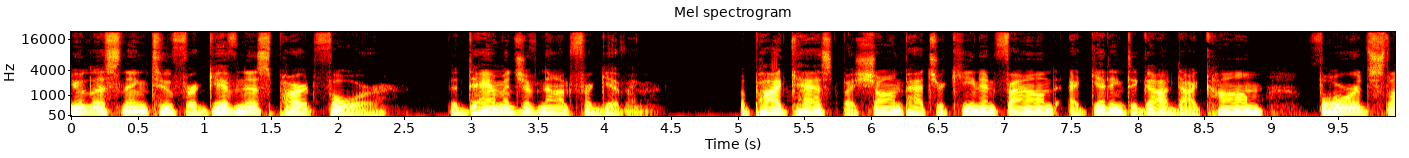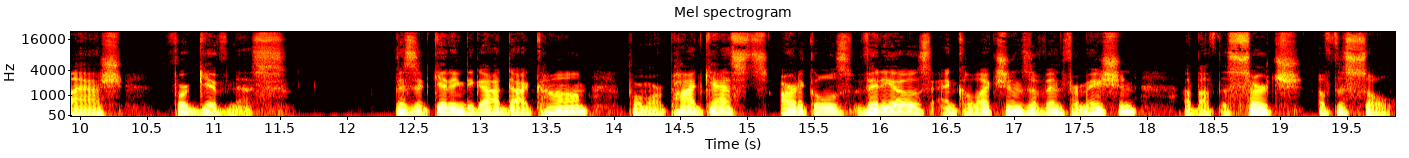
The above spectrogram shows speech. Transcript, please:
You're listening to Forgiveness Part 4 The Damage of Not Forgiving, a podcast by Sean Patrick Keenan found at gettingtogod.com forward slash forgiveness. Visit gettingtogod.com for more podcasts, articles, videos, and collections of information about the search of the soul.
